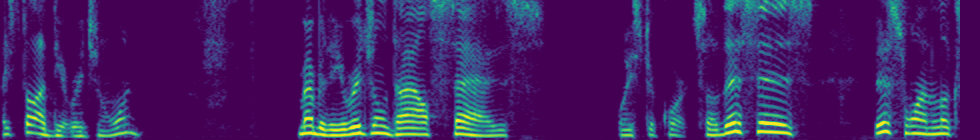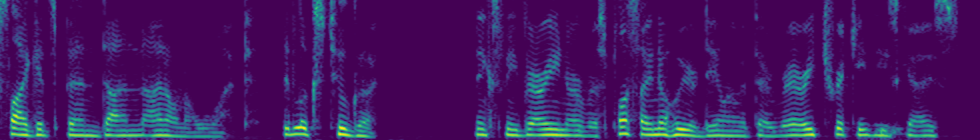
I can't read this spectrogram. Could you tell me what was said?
I still had the original one. Remember, the original dial says Oyster Quartz. So this is, this one looks like it's been done, I don't know what. It looks too good. Makes me very nervous. Plus, I know who you're dealing with. They're very tricky, these guys.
